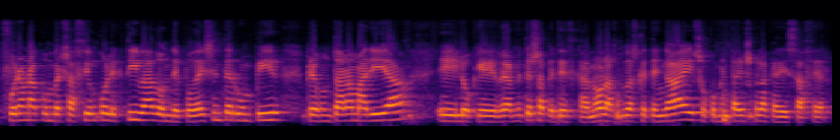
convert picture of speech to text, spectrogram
fuera una conversación colectiva donde podáis interrumpir, preguntar a María eh, lo que realmente os apetezca, ¿no? las dudas que tengáis o comentarios que la queréis hacer.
